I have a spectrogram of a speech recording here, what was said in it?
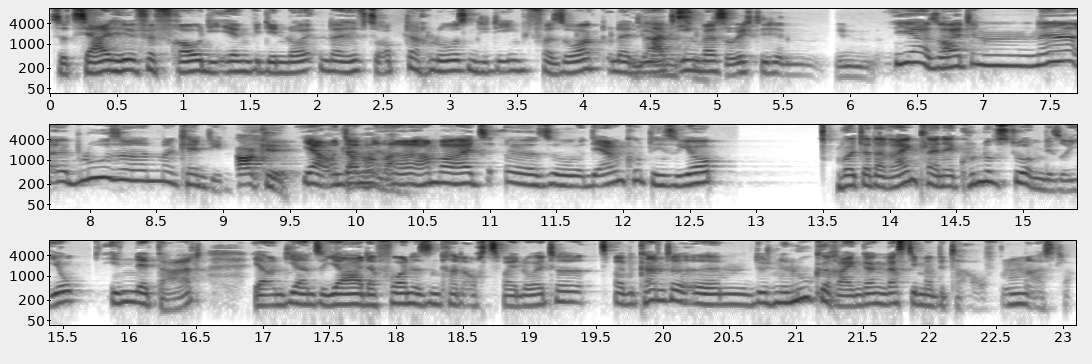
Sozialhilfefrau, die irgendwie den Leuten da hilft, so Obdachlosen, die die irgendwie versorgt oder die In hat Anzug, irgendwas. So richtig in. in Ja, so halt in ne, Bluse und man kennt ihn. okay. Ja, und Kann dann äh, haben wir halt äh, so der angeguckt, die so, jo, wollt ihr da rein, kleine Erkundungstour? Und wir so, jo, in der Tat. Ja, und die dann so, ja, da vorne sind gerade auch zwei Leute, zwei Bekannte, ähm, durch eine Luke reingegangen, lass die mal bitte auf. Hm, alles klar.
